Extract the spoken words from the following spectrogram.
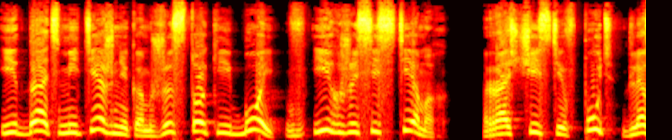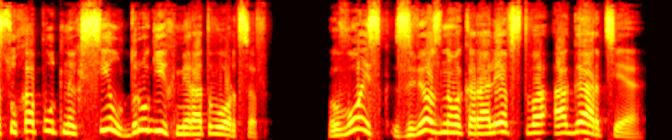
и дать мятежникам жестокий бой в их же системах, расчистив путь для сухопутных сил других миротворцев, войск Звездного Королевства Агартия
